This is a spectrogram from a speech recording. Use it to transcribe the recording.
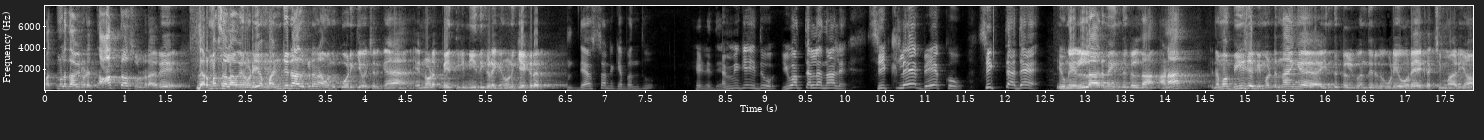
பத்மலதாவினுடைய தாத்தா சொல்றாரு தர்மசலாவினுடைய மஞ்சுநாத் கிட்ட நான் வந்து கோரிக்கை வச்சிருக்கேன் என்னோட பேத்திக்கு நீதி கிடைக்கணும்னு கேக்குறாரு ದೇವಸ್ಥಾನಕ್ಕೆ ಬಂದು ಹೇಳಿದೆ ನಮಗೆ ಇದು ಇವತ್ತೆಲ್ಲ ನಾಳೆ ಸಿಕ್ಲೇಬೇಕು ಸಿಗ್ತದೆ இவங்க எல்லாருமே இந்துக்கள் தான் ஆனா நம்ம பிஜேபி மட்டும்தான் இங்க இந்துக்களுக்கு வந்து இருக்கக்கூடிய ஒரே கட்சி மாதிரியும்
